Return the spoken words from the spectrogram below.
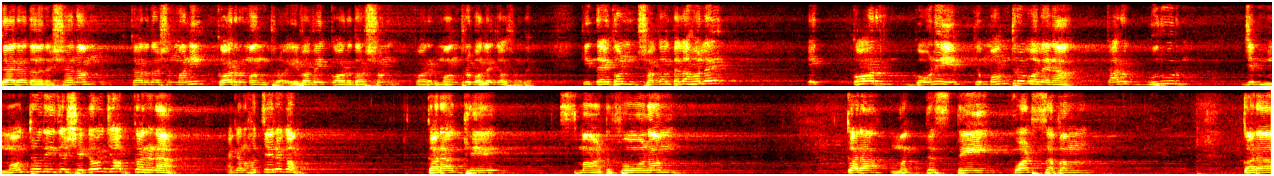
কর দর্শন মানে কর মন্ত্র। এভাবে কর দর্শন, করের মন্ত্র বলে যশোদেব কিন্তু এখন সকালবেলা হলে কর গণে কেউ মন্ত্র বলে না কারো গুরুর যে মন্ত্র দিয়েছে সেটাও জব করে না এখন হচ্ছে এরকম कराघ्ये स्मार्टफोनम करा मध्यस्थे व्हाट्सअपम करा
